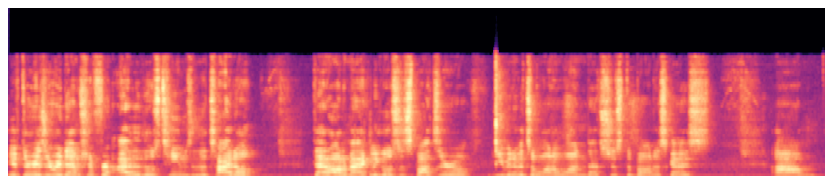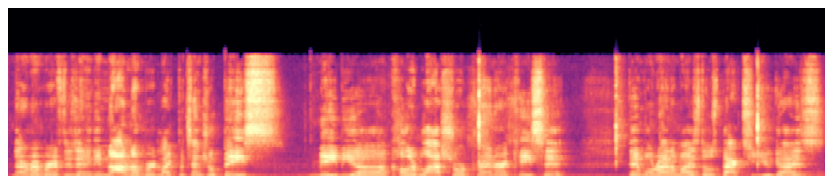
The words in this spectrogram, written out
If there is a redemption for either of those teams in the title, that automatically goes to spot zero. Even if it's a one-on-one, that's just a bonus, guys. Um, now remember, if there's anything non-numbered, like potential base, maybe a color blast short print or a case hit, then we'll randomize those back to you guys.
